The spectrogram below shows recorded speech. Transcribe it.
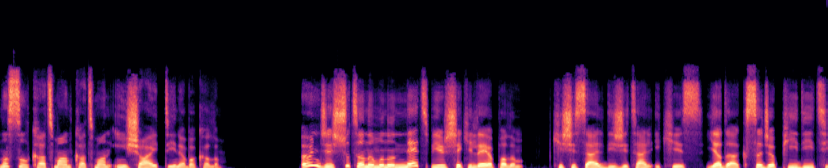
nasıl katman katman inşa ettiğine bakalım. Önce şu tanımını net bir şekilde yapalım. Kişisel dijital ikiz ya da kısaca PDT,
